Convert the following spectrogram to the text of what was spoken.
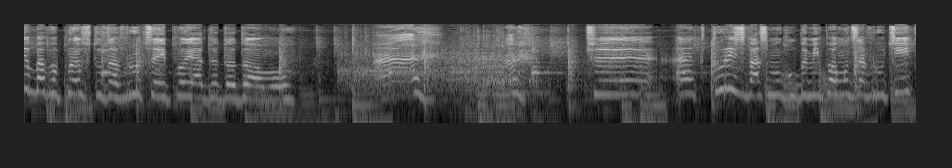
chyba po prostu zawrócę i pojadę do domu. Ech, ech, Czy e, któryś z was mógłby mi pomóc zawrócić?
